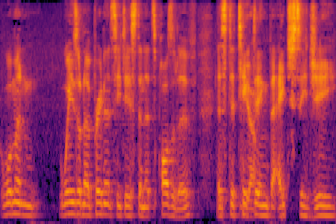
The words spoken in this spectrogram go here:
woman weighs on a pregnancy test and it's positive, it's detecting the HCG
